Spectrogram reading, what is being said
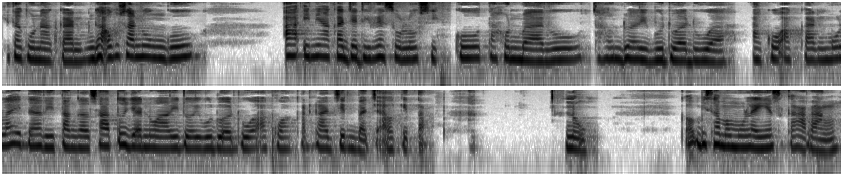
kita gunakan. Nggak usah nunggu, ah ini akan jadi resolusiku tahun baru, tahun 2022. Aku akan mulai dari tanggal 1 Januari 2022, aku akan rajin baca Alkitab. No, kau bisa memulainya sekarang.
